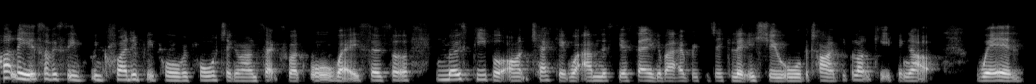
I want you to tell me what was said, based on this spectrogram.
Partly, it's obviously incredibly poor reporting around sex work always. So, for most people, aren't checking what Amnesty is saying about every particular issue all the time. People aren't keeping up with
